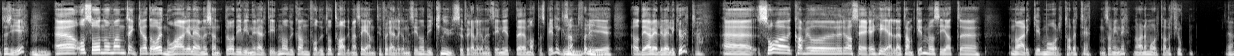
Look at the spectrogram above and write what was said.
strategier. Mm. Eh, og så når man tenker at nå har elevene skjønt det, og de vinner hele tiden, og du kan få dem til å ta dem med seg hjem til foreldrene sine, og de knuser foreldrene sine i et eh, mattespill, ikke sant? Mm, Fordi, og det er veldig, veldig kult. Så kan vi jo rasere hele tanken ved å si at nå er det ikke måltallet 13 som vinner, nå er det måltallet 14. Ja.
